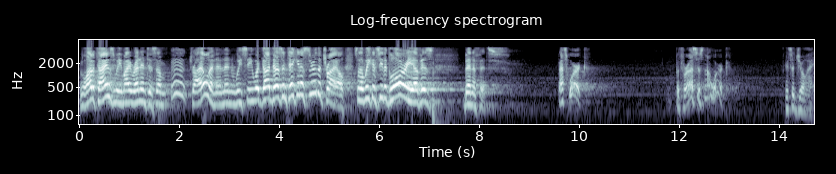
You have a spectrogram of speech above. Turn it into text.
And a lot of times we might run into some mm, trial and, and then we see what God does in taking us through the trial so that we can see the glory of His benefits. That's work. But for us, it's not work. It's a joy.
